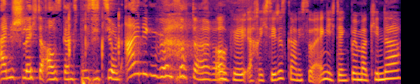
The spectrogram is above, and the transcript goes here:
eine schlechte Ausgangsposition. Einigen wir uns doch darauf. Okay, ach, ich sehe das gar nicht so eng. Ich denke mir immer, Kinder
